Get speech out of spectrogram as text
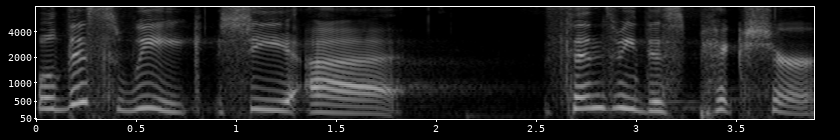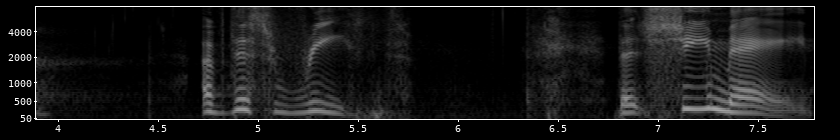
Well, this week, she uh, sends me this picture of this wreath that she made.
